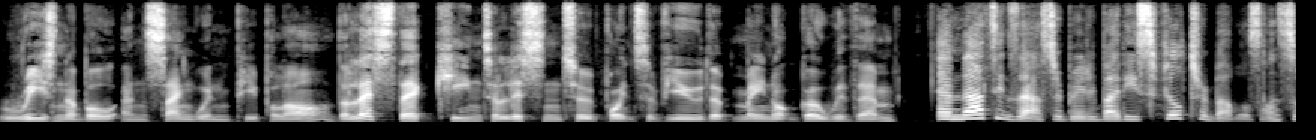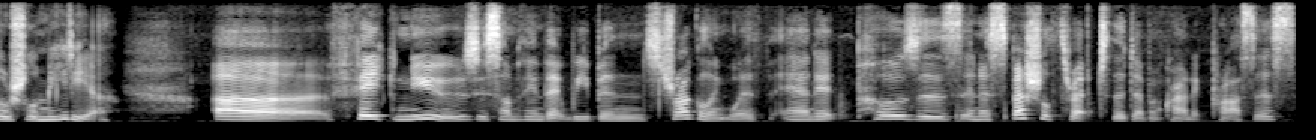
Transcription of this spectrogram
reasonable and sanguine people are, the less they're keen to listen to points of view that may not go with them. And that's exacerbated by these filter bubbles on social media. Uh, fake news is something that we've been struggling with, and it poses an especial threat to the democratic process.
